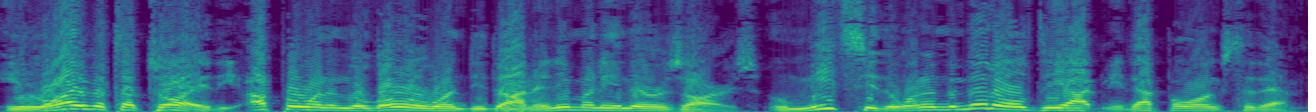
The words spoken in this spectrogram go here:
Eloi v'tatoy, the upper one and the lower one, didan. Any money in there is ours. Umitzi, the one in the middle, diatmi. That belongs to them.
